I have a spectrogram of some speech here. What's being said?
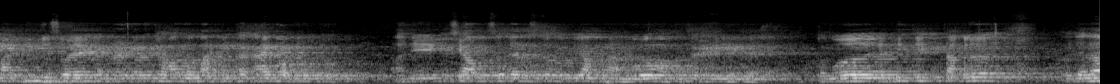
पार्किंगची सोय आहे कन्नडकरांच्या हॉलला पार्किंगचा काय प्रॉब्लेम होतो? आणि कशी अवस्था त्या रस्त्यावरती आपण अनुभव आपण सगळ्यांनी घेतलाय. त्यामुळं नक्कीच एक चांगलं त्याला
